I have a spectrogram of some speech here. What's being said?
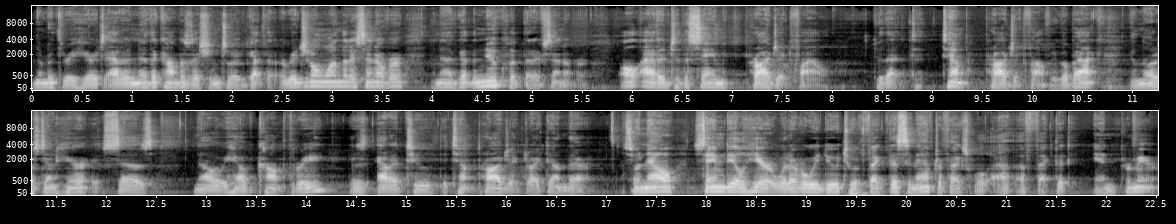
number three here. It's added another composition, so I've got the original one that I sent over, and now I've got the new clip that I've sent over, all added to the same project file, to that temp project file. If we go back, you'll notice down here it says now we have comp 3 that is added to the temp project right down there. So now, same deal here. Whatever we do to affect this in After Effects will affect it in Premiere.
